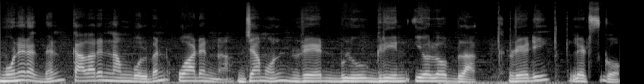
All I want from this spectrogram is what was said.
মনে রাখবেন, কালারের নাম বলবেন ওয়ার্ডের না। যেমন red, blue, green, yellow, black. Ready, let's go.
